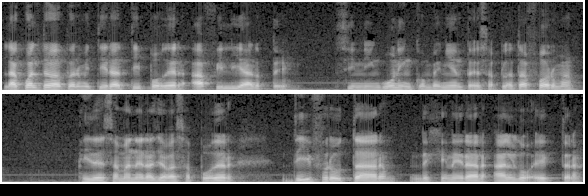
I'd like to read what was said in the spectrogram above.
la cual te va a permitir a ti poder afiliarte sin ningún inconveniente a esa plataforma y de esa manera ya vas a poder disfrutar de generar algo extra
